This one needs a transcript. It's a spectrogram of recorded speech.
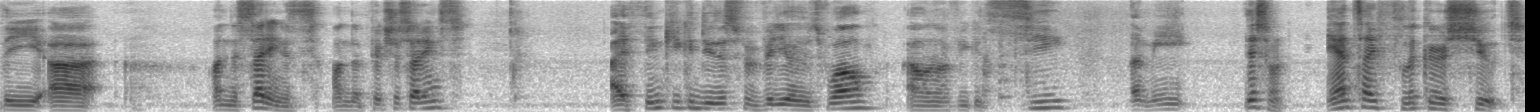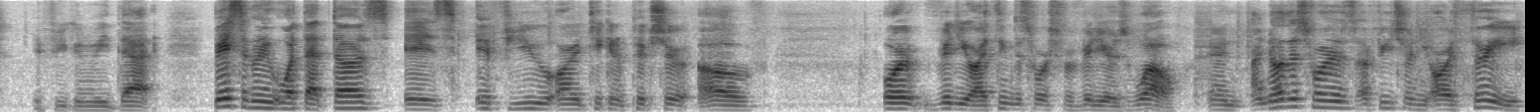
the uh, on the settings, on the picture settings, I think you can do this for video as well. I don't know if you can see. Let me, this one, anti-flicker shoot, if you can read that. Basically what that does is if you are taking a picture of, or video, I think this works for video as well. And I know this was a feature in the R3,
